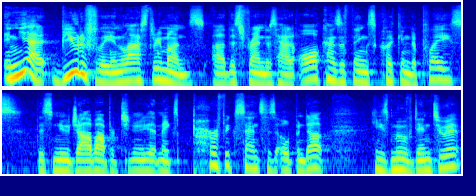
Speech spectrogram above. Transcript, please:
And yet, beautifully, in the last three months, uh, this friend has had all kinds of things click into place. This new job opportunity that makes perfect sense has opened up. He's moved into it.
